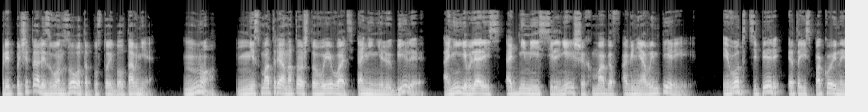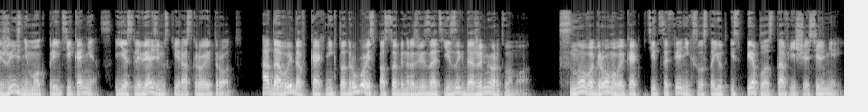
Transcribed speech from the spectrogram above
предпочитали звон золота пустой болтовне. Но, несмотря на то, что воевать они не любили, они являлись одними из сильнейших магов огня в империи. И вот теперь этой спокойной жизни мог прийти конец, если Вяземский раскроет рот. А Давыдов, как никто другой, способен развязать язык даже мертвому. Снова Громовы, как птица Феникс, восстают из пепла, став еще сильней.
